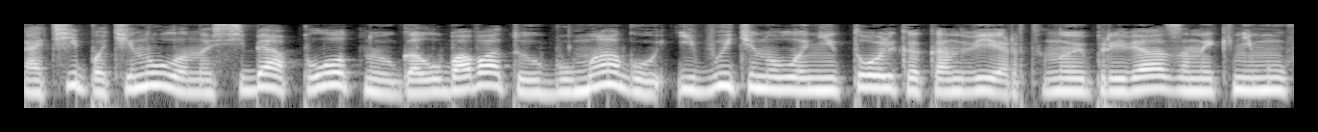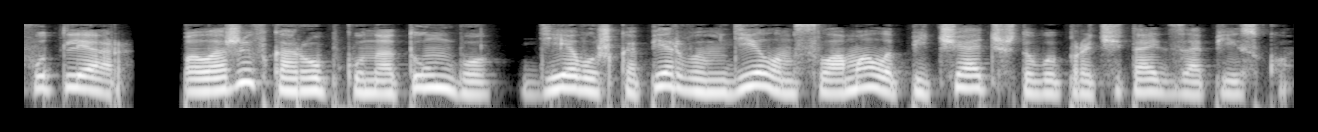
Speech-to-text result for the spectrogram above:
Кати потянула на себя плотную голубоватую бумагу и вытянула не только конверт, но и привязанный к нему футляр. Положив коробку на тумбу, девушка первым делом сломала печать, чтобы прочитать записку.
